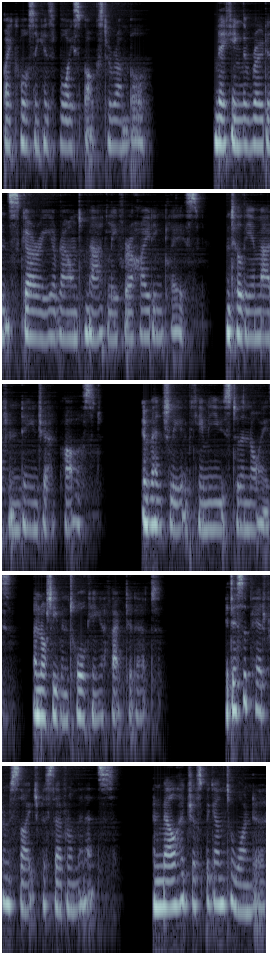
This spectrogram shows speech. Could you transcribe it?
by causing his voice box to rumble, making the rodent scurry around madly for a hiding place until the imagined danger had passed. Eventually, it became used to the noise, and not even talking affected it. It disappeared from sight for several minutes, and Mel had just begun to wonder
